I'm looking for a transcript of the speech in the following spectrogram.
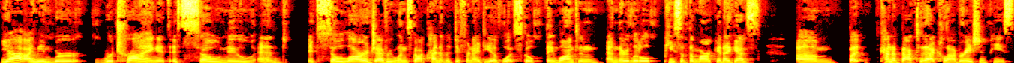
Yeah, I mean, we're we're trying. It, it's so new and it's so large. Everyone's got kind of a different idea of what scope they want and and their little piece of the market, I guess. Um, but kind of back to that collaboration piece,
